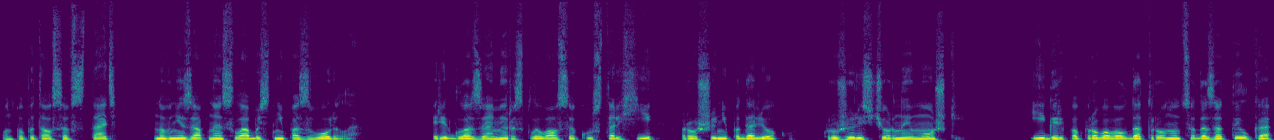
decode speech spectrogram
Он попытался встать, но внезапная слабость не позволила. Перед глазами расплывался куст ольхи, росший неподалеку. Кружились черные мошки. Игорь попробовал дотронуться до затылка,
